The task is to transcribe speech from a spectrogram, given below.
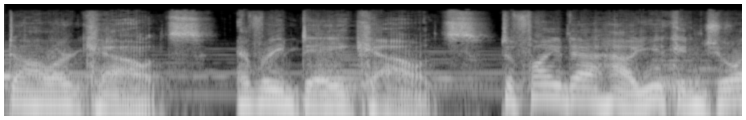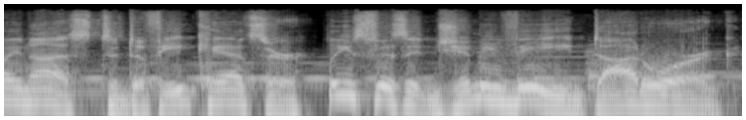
dollar counts. Every day counts. To find out how you can join us to defeat cancer, please visit jimmyv.org.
